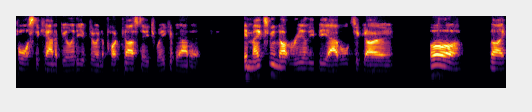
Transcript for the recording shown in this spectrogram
forced accountability of doing a podcast each week about it, it makes me not really be able to go, oh, like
